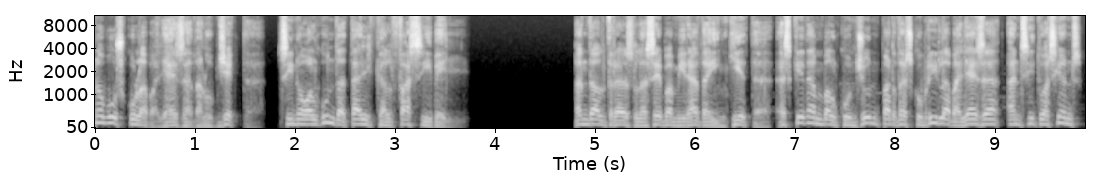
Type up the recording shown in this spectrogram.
No busco la bellesa de l'objecte, sinó algun detall que el faci vell. En d'altres, la seva mirada inquieta es queda amb el conjunt per descobrir la bellesa en situacions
